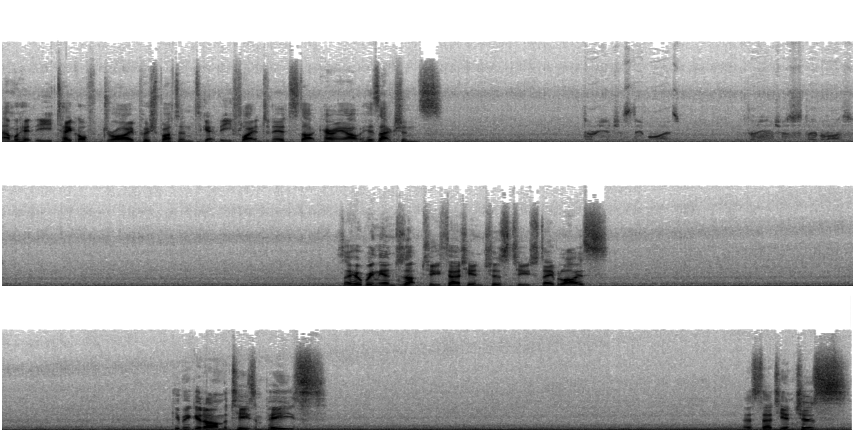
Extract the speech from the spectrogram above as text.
and we'll hit the takeoff dry push button to get the flight engineer to start carrying out his actions. 30 inches stabilize. 30 inches stabilize. So he'll bring the engines up to 30 inches to stabilise. Keeping a good eye on the T's and P's. There's 30 inches.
